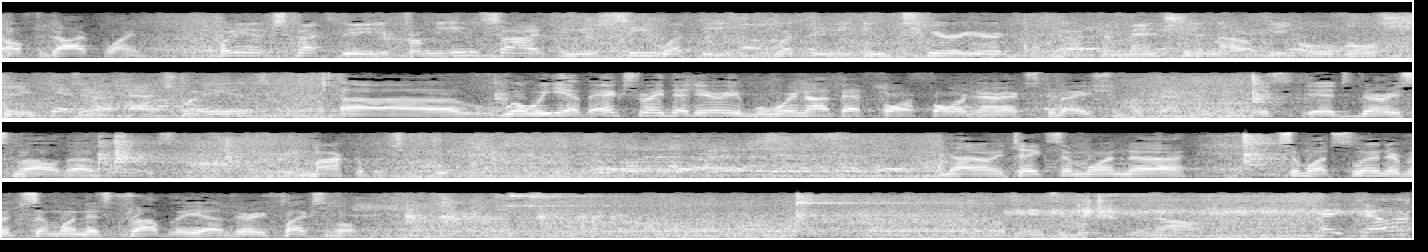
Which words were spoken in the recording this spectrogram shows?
off the dive plane. What do you expect the from the inside? Can you see what the what the interior uh, dimension of the oval-shaped uh, hatchway is? Uh, well, we have X-rayed that area, but we're not that far forward in our excavation. Okay. It's it's very small though. Remarkably small. Not only take someone uh, somewhat slender, but someone that's probably uh, very flexible. You and all. Hey, Kellen,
